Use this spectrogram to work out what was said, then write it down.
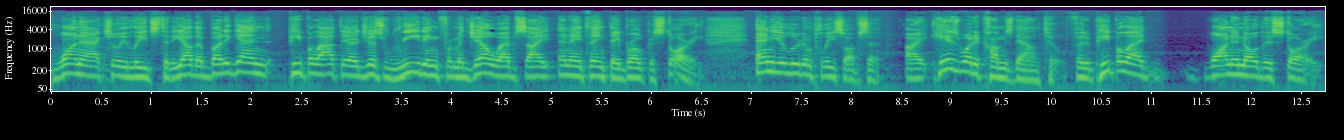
One actually leads to the other. But again, people out there are just reading from a jail website and they think they broke a story. And you eluding police officer. All right, here's what it comes down to. For the people that want to know this story.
